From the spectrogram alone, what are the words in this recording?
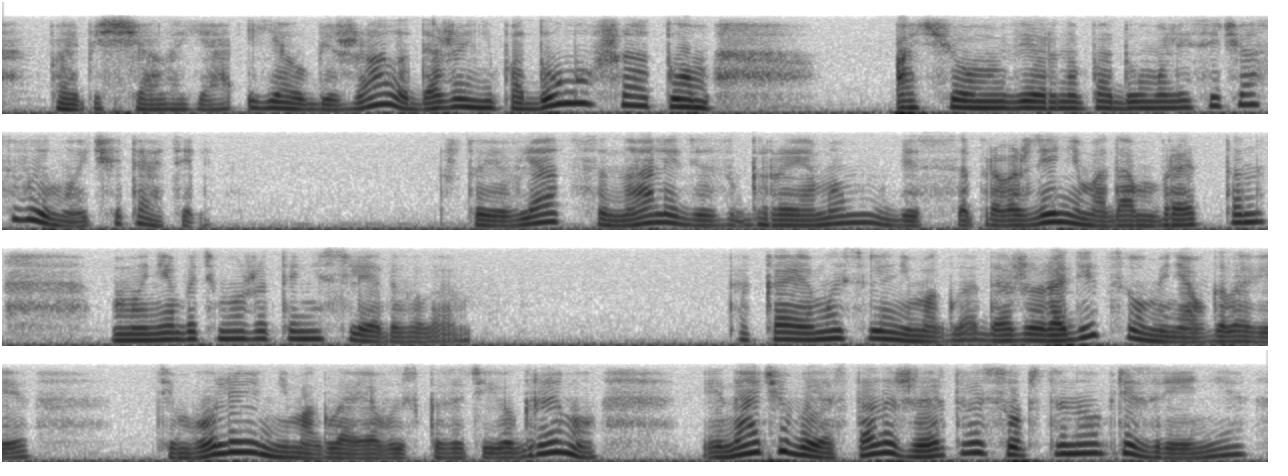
— пообещала я. И я убежала, даже не подумавши о том, о чем верно подумали сейчас вы, мой читатель, что являться на леди с Грэмом без сопровождения мадам Бреттон мне, быть может, и не следовало. Такая мысль не могла даже родиться у меня в голове, тем более не могла я высказать ее Грэму, иначе бы я стала жертвой собственного презрения —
